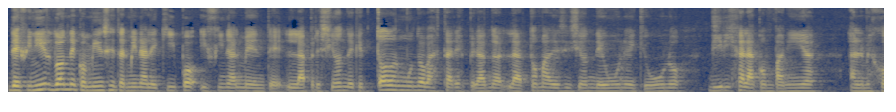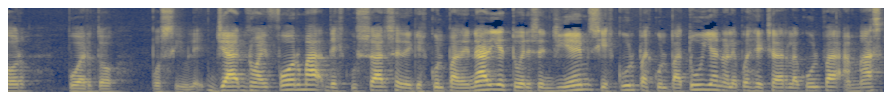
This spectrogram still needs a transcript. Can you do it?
Definir dónde comienza y termina el equipo y finalmente la presión de que todo el mundo va a estar esperando la toma de decisión de uno y que uno dirija la compañía al mejor puerto posible. Ya no hay forma de excusarse de que es culpa de nadie, tú eres el GM, si es culpa es culpa tuya, no le puedes echar la culpa a más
